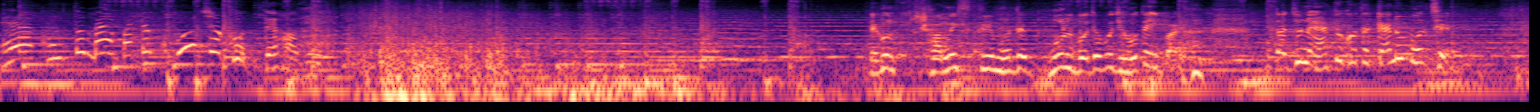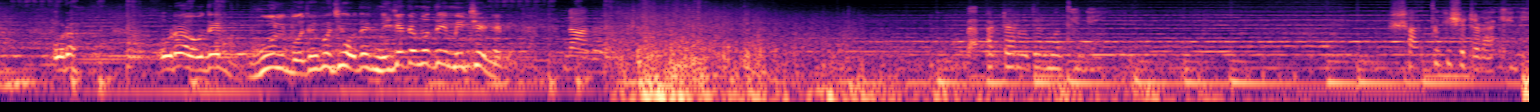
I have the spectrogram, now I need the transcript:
এখন তো ব্যাপারটা খুলসা করতে হবে। দেখুন স্বামী স্ত্রীর মধ্যে ভুল বোঝাবুঝি হতেই পারে। তার জন্য এত কথা কেন বলছেন? ওরা ওরা ওদের ভুল বোঝাবুঝি ওদের নিজেদের মধ্যেই মিটিয়ে নেবে। না দাদা। ব্যাপারটা আর ওদের মধ্যে নেই। সাত্য কি সেটা রাখেনি?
